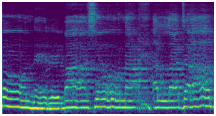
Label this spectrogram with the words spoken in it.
মনের বাসনা আল্লাহ যাব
